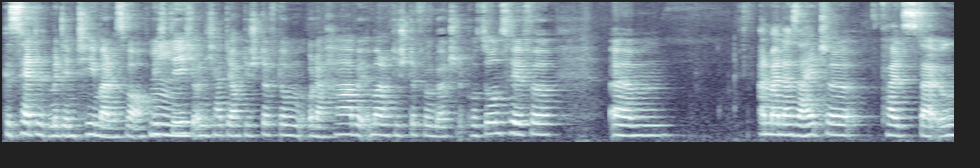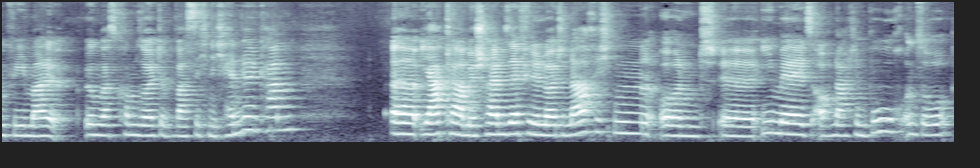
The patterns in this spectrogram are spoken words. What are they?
gesettelt mit dem Thema. Das war auch mhm. wichtig. Mhm. Und ich hatte ja auch die Stiftung oder habe immer noch die Stiftung Deutsche Depressionshilfe ähm, an meiner Seite, falls da irgendwie mal irgendwas kommen sollte, was ich nicht handeln kann. Äh, ja, klar, mir schreiben sehr viele Leute Nachrichten und äh, E-Mails, auch nach dem Buch und so.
